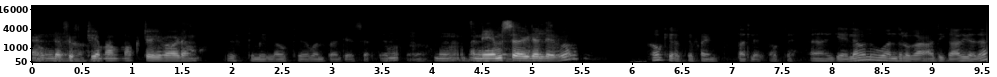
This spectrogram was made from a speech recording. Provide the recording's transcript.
అండ్ ఫిఫ్టీ ఎంఎం ఒకటి వాడాము. Fifty mil okay one point eight names idea లేవు. ఓకే ఓకే ఫైన్ పర్లేదు ఓకే ఇక ఎలా నువ్వు అందులో అది కాదు కదా.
